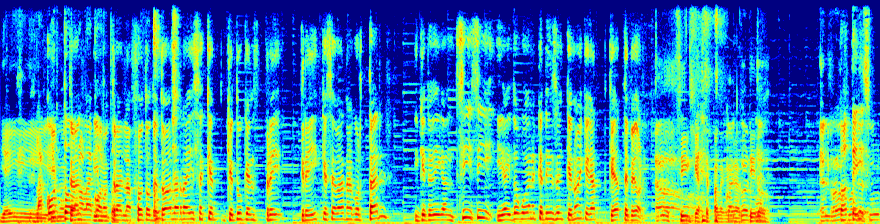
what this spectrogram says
Y ahí. La Y corto mostrar, o no la y corto? mostrar las fotos de todas las raíces que, que tú que pre- creís que se van a cortar y que te digan sí, sí, y hay dos hueones que te dicen que no y que qued- quedaste peor. Sí, ¿qué haces para ¿Cuál cagar el tiro? El rojo, ¿Dónde el azul.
